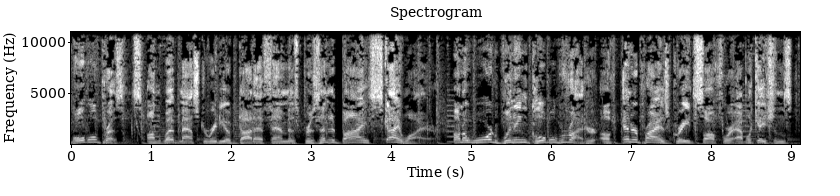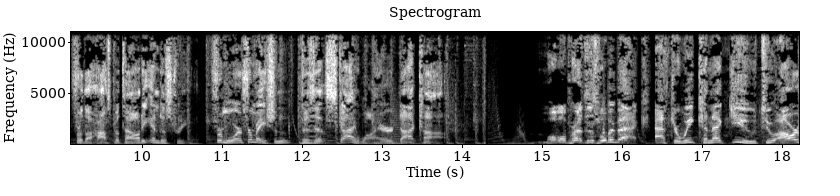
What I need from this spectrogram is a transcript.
Mobile Presence on WebmasterRadio.fm is presented by Skywire, an award winning global provider of enterprise grade software applications for the hospitality industry. For more information, visit Skywire.com. Mobile Presence will be back after we connect you to our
